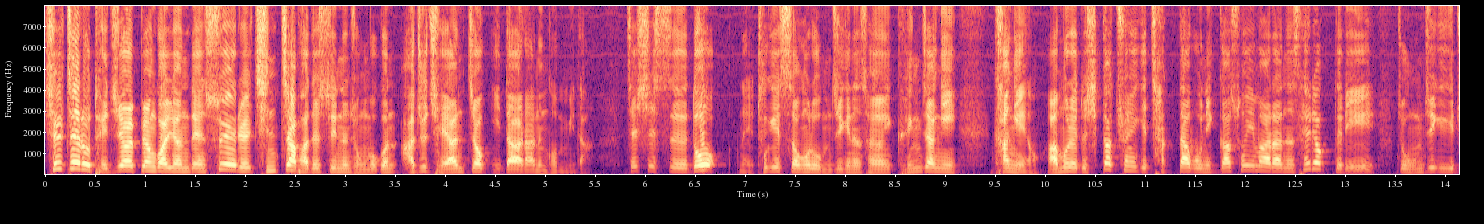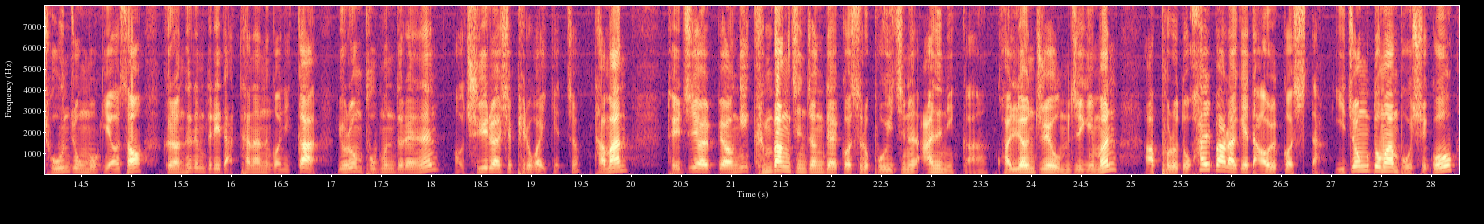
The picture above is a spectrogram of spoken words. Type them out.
실제로 돼지열병 관련된 수혜를 진짜 받을 수 있는 종목은 아주 제한적이다라는 겁니다. 체시스도 네, 투기성으로 움직이는 성향이 굉장히 강해요. 아무래도 시가총액이 작다 보니까 소위 말하는 세력들이 좀 움직이기 좋은 종목이어서 그런 흐름들이 나타나는 거니까 이런 부분들에는 어, 주의를 하실 필요가 있겠죠. 다만 돼지열병이 금방 진정될 것으로 보이지는 않으니까 관련주의 움직임은 앞으로도 활발하게 나올 것이다. 이 정도만 보시고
